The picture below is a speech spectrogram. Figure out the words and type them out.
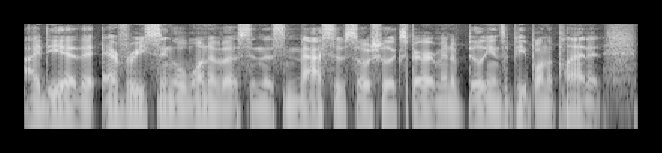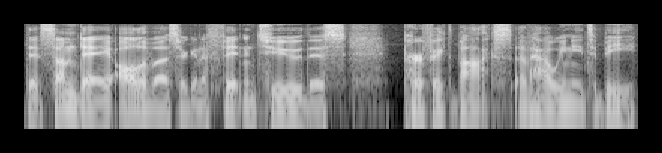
idea that every single one of us in this massive social experiment of billions of people on the planet, that someday all of us are going to fit into this perfect box of how we need to be.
